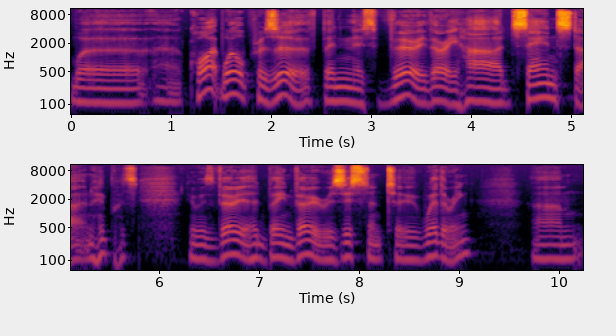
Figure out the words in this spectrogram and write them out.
were uh, quite well preserved, but in this very very hard sandstone. It was it was very had been very resistant to weathering. Um,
